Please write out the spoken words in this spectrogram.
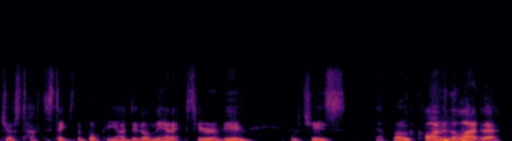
just have to stick to the booking I did on the NXT review, which is they're both climbing the ladder.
